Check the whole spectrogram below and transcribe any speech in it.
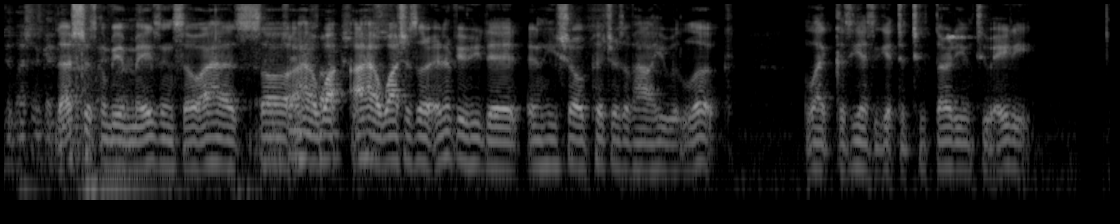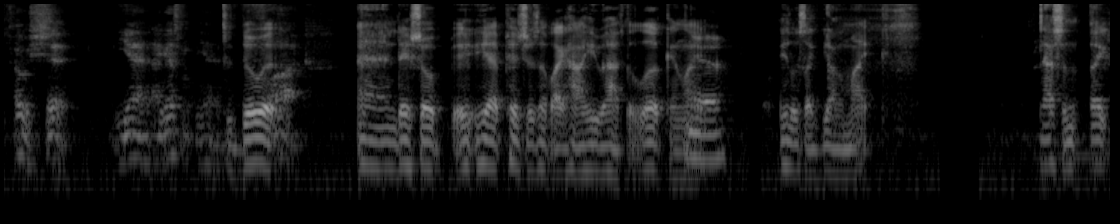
Just, let's just get that's just gonna be first. amazing. So I had saw Jamie I had wa- I had watched this little interview he did, and he showed pictures of how he would look, like because he has to get to two thirty and two eighty. Oh shit. Yeah, I guess. Yeah. to do it, Fuck. and they showed he had pictures of like how he would have to look, and like yeah, he looks like young Mike. That's an, like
